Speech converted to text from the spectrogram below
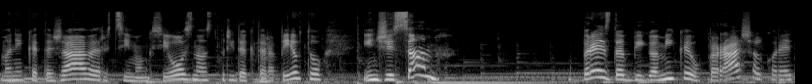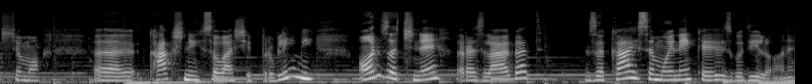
ima neke težave, recimo anksioznost, pride k mhm. terapeutu in že sam brez da bi ga mi kaj vprašali, ko rečemo, uh, kakšni so vaši problemi, on začne razlagati, zakaj se mu je nekaj zgodilo. Ne?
